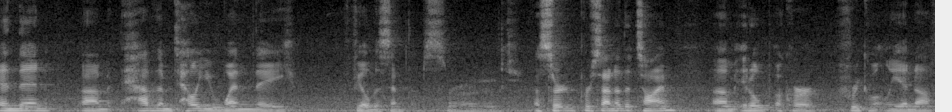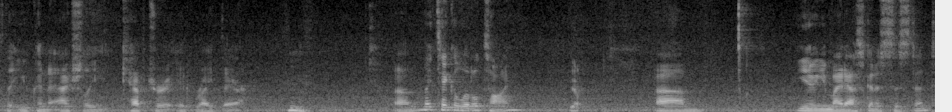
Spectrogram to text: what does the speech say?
and then um, have them tell you when they feel the symptoms Right. a certain percent of the time um, it'll occur frequently enough that you can actually capture it right there Hmm. um, it might take a little time. Yep. Um, you know, you might ask an assistant,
